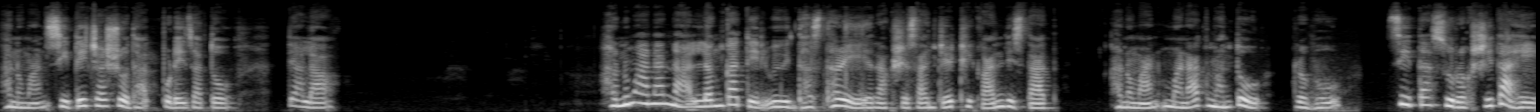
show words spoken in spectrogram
हनुमान सीतेच्या शोधात पुढे जातो. त्याला हनुमानांना लंकातील विविध स्थळे राक्षसांचे ठिकाण दिसतात. हनुमान मनात म्हणतो प्रभू सीता सुरक्षित आहे.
